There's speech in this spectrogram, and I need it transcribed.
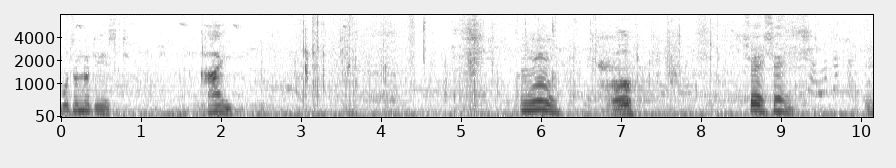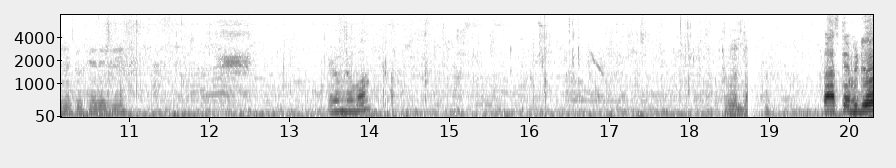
প্রচণ্ড টেস্ট খাই। হুম। ও। সেই সেই। একটু খেয়ে দেখি। এরকম নেব? তো আজকের ভিডিও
